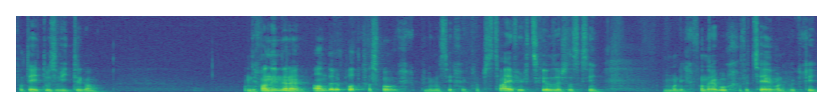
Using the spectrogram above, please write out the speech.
von dort aus weitergehen. Und ich habe in einer anderen Podcast-Folge, ich bin mehr sicher, ich glaube es 52 oder so ist das wo ich von einer Woche erzähle, wo ich wirklich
